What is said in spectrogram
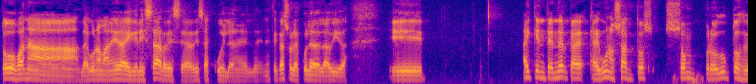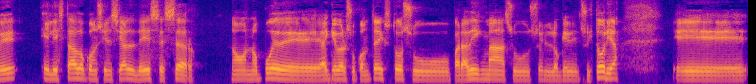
todos van a, de alguna manera, egresar de esa, de esa escuela, en, este caso la escuela de la vida. Eh, hay que entender que, algunos actos son productos de el estado conciencial de ese ser. No, no puede, hay que ver su contexto, su paradigma, su, lo que, su historia. Eh,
